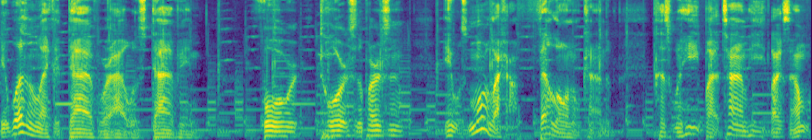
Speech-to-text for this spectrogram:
It wasn't like a dive where I was diving forward towards the person. It was more like I fell on him kind of. Cause when he, by the time he, like I said, I'm,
